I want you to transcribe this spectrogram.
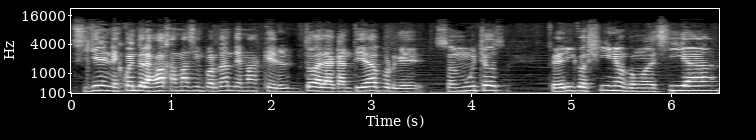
si quieren les cuento las bajas más importantes más que toda la cantidad porque son muchos. Federico Gino, como decía,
